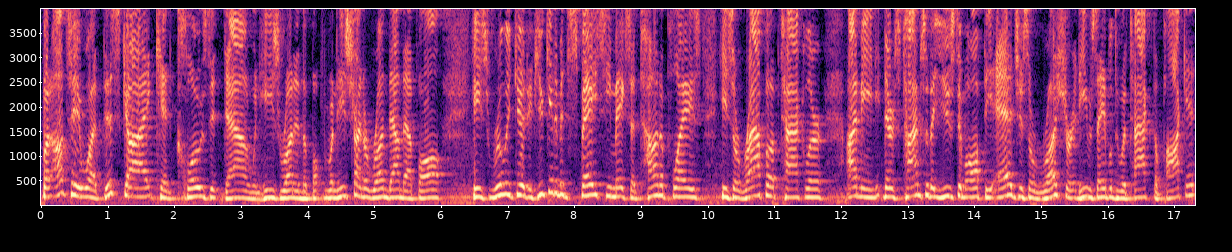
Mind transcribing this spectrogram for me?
But I'll tell you what, this guy can close it down when he's running the when he's trying to run down that ball. He's really good. If you get him in space, he makes a ton of plays. He's a wrap up tackler. I mean, there's times where they used him off the edge as a rusher and he was able to attack the pocket.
